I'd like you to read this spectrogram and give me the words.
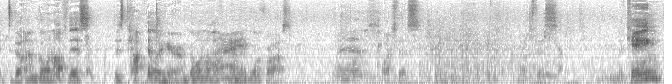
It's go. I'm going off this this top pillar here. I'm going off. I'm gonna go across. What's Watch this. Watch this. I'm the king.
